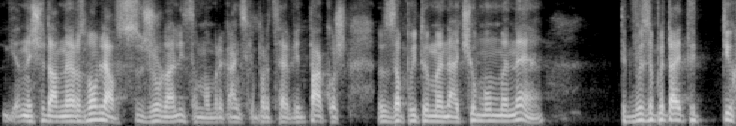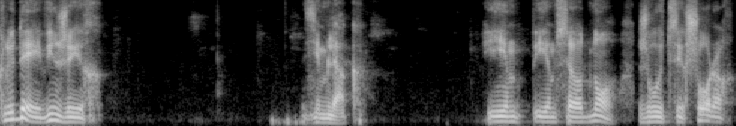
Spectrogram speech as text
Я нещодавно розмовляв з журналістом американським про це. Він також запитує мене, а чому мене? Так ви запитайте тих людей, він же їх земляк. І їм, їм все одно живуть в цих шорах.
